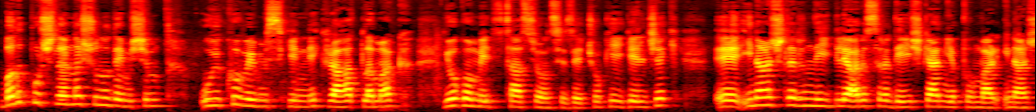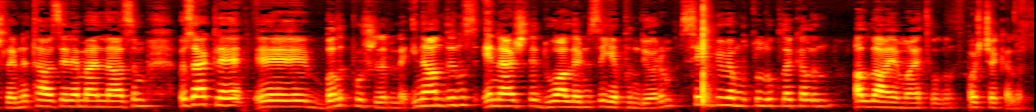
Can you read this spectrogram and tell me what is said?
Balık burçlarına şunu demişim. Uyku ve miskinlik, rahatlamak, yoga meditasyon size çok iyi gelecek. Ee, inançlarınla ilgili ara sıra değişken yapım var. İnançlarını tazelemen lazım. Özellikle e, balık burçlarında inandığınız enerjide dualarınızı yapın diyorum. Sevgi ve mutlulukla kalın. Allah'a emanet olun. Hoşçakalın.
